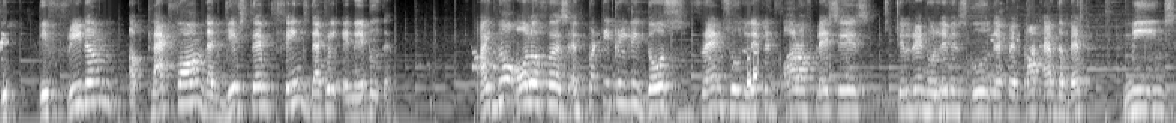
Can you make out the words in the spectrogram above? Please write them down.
The, the freedom, a platform that gives them things that will enable them. I know all of us, and particularly those friends who live in far off places, children who live in schools that may not have the best means,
